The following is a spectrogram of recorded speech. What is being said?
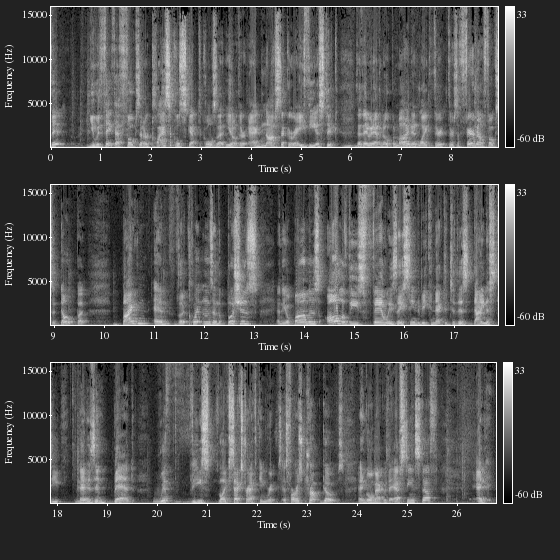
that you would think that folks that are classical skepticals that you know they're agnostic or atheistic Mm-hmm. that they would have an open mind and like there there's a fair amount of folks that don't but Biden and the Clintons and the Bushes and the Obamas all of these families they seem to be connected to this dynasty that Yeah. is in bed with these like sex trafficking rings as far as Trump goes and going back with the Epstein stuff and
